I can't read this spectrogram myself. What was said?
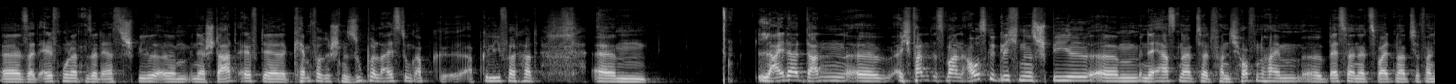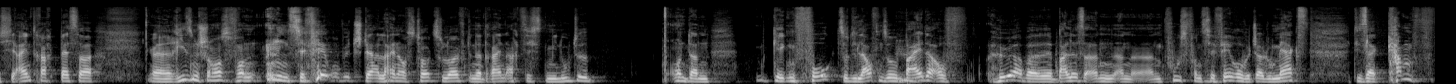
äh, seit elf Monaten sein erstes Spiel ähm, in der Startelf, der kämpferisch eine super Leistung abge abgeliefert hat. Ähm, leider dann, äh, ich fand, es war ein ausgeglichenes Spiel. Ähm, in der ersten Halbzeit fand ich Hoffenheim äh, besser, in der zweiten Halbzeit fand ich die Eintracht besser. Äh, Riesenchance von Seferovic, der allein aufs Tor zuläuft in der 83. Minute. Und dann gegen Vogt, so die laufen so beide auf Höhe, aber der Ball ist an, an, am Fuß von Seferovic. Aber du merkst, dieser Kampf,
